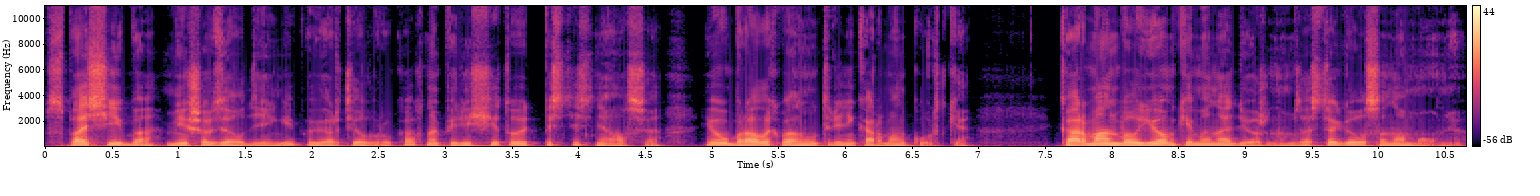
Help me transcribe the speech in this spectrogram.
Спасибо. Миша взял деньги, повертел в руках, но пересчитывать постеснялся и убрал их во внутренний карман куртки. Карман был емким и надежным, застегивался на молнию.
